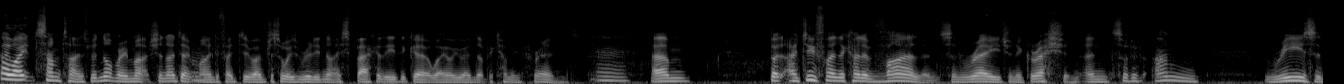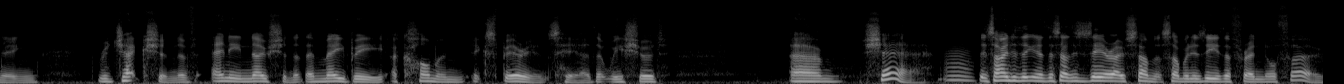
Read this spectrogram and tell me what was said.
Oh, I, sometimes, but not very much, and I don't Mm. mind if I do. I'm just always really nice back, and they either go away or you end up becoming friends. Mm. Um, but I do find the kind of violence and rage and aggression and sort of unreasoning rejection of any notion that there may be a common experience here that we should um, share. Mm. It's either that you know there's this zero sum that someone is either friend or foe,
